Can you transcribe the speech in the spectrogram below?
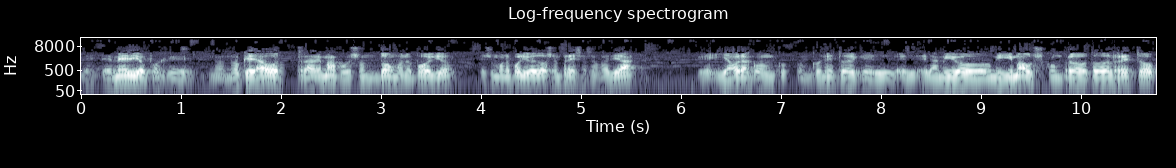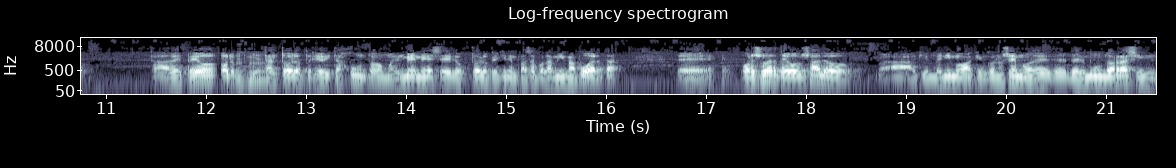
este, medios porque no, no queda otra, además, porque son dos monopolios. Es un monopolio de dos empresas en realidad. Eh, y ahora con, con- con esto de que el, el- el amigo Mickey Mouse compró todo el resto, cada vez peor, y están todos los periodistas juntos, como el meme ese de los, todos los que quieren pasar por la misma puerta. Eh, por suerte, Gonzalo, a, a quien venimos, a quien conocemos de- de- del mundo Racing,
